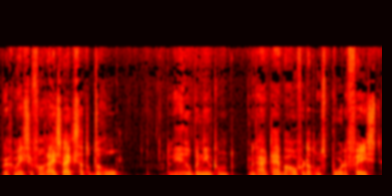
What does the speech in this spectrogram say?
Burgemeester van Rijswijk staat op de rol. Ben heel benieuwd om met haar te hebben over dat ontspoorde feest.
